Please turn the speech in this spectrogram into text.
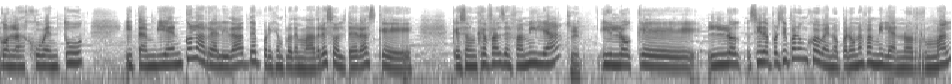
con la juventud y también con la realidad de, por ejemplo, de madres solteras que, que son jefas de familia. Sí y lo que, lo, si de por sí para un joven o para una familia normal,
